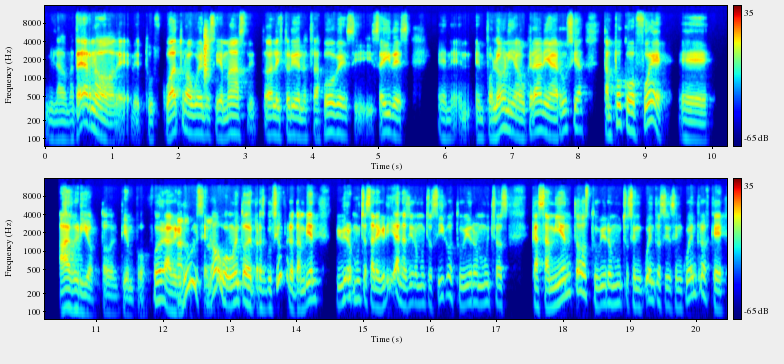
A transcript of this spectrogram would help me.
mi lado materno, de, tus cuatro abuelos y demás, de toda la historia de nuestras bobes y seides en, en, Polonia, Ucrania, Rusia, tampoco fue agrio todo el tiempo. Fue agridulce, ¿no? Hubo momentos de persecución, pero también vivieron muchas alegrías, nacieron muchos hijos, tuvieron muchos casamientos, tuvieron muchos encuentros y desencuentros que,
